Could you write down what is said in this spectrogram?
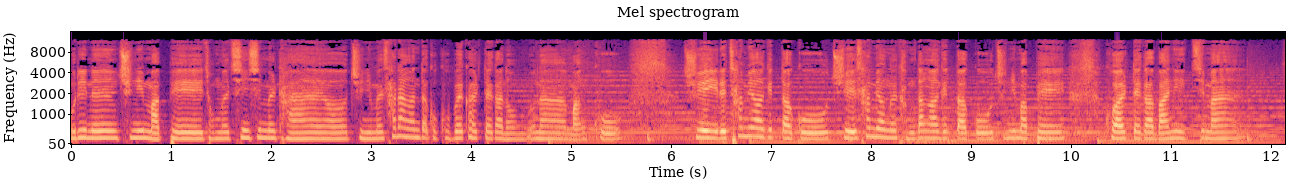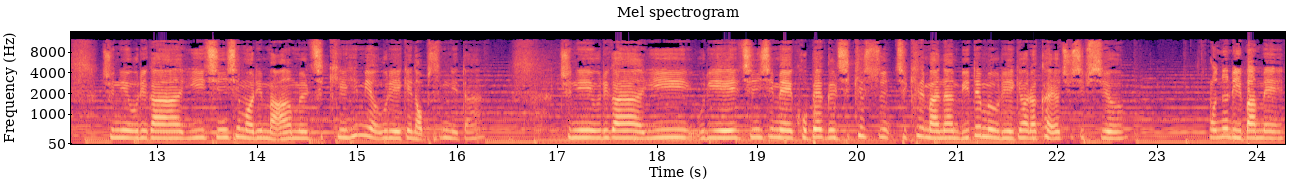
우리는 주님 앞에 정말 진심을 다하여 주님을 사랑한다고 고백할 때가 너무나 많고 주의 일에 참여하겠다고 주의 사명을 감당하겠다고 주님 앞에 구할 때가 많이 있지만 주님 우리가 이 진심 어린 마음을 지킬 힘이 우리에겐 없습니다. 주님 우리가 이 우리의 진심의 고백을 지킬 수 지킬 만한 믿음을 우리에게 허락하여 주십시오. 오늘 이 밤에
